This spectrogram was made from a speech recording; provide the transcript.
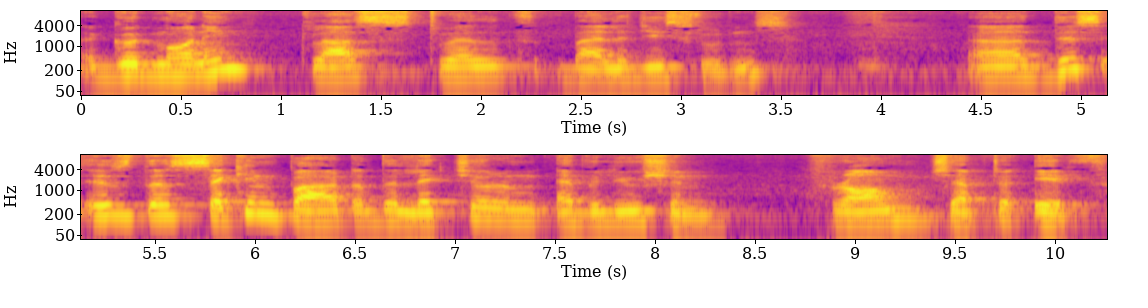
Good morning, class 12th biology students. Uh, this is the second part of the lecture on evolution from chapter 8.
